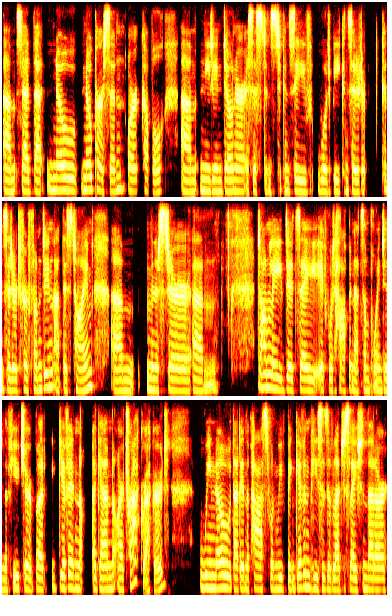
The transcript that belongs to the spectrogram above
um, said that no no person or couple um, needing donor assistance to conceive would be considered considered for funding at this time. Um, Minister um, Donnelly did say it would happen at some point in the future, but given again our track record. We know that in the past, when we've been given pieces of legislation that are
